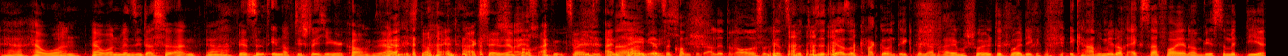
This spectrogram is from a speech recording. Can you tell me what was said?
Ja, Herr One. Herr One, wenn Sie das hören, ja, wir sind Ihnen auf die Schliche gekommen. Sie haben nicht nur einen Axel, Sie haben auch einen 20, Nein, 21. jetzt kommt das alle draus und jetzt wird dieses Jahr so kacke und ich bin an allem schuld. Das wollte ich. Ich habe mir doch extra vorgenommen, weißt du, mit dir.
